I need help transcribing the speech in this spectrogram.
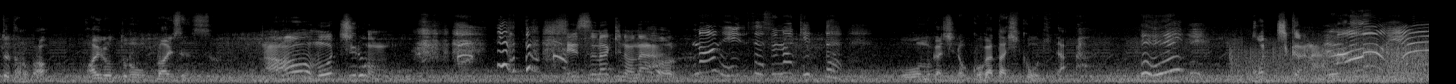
ってたのか？パイロットのライセンス。ああもちろん。セスナ機のな。何？セスナ機って。大昔の小型飛行機だ。こっちかな。ニュ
